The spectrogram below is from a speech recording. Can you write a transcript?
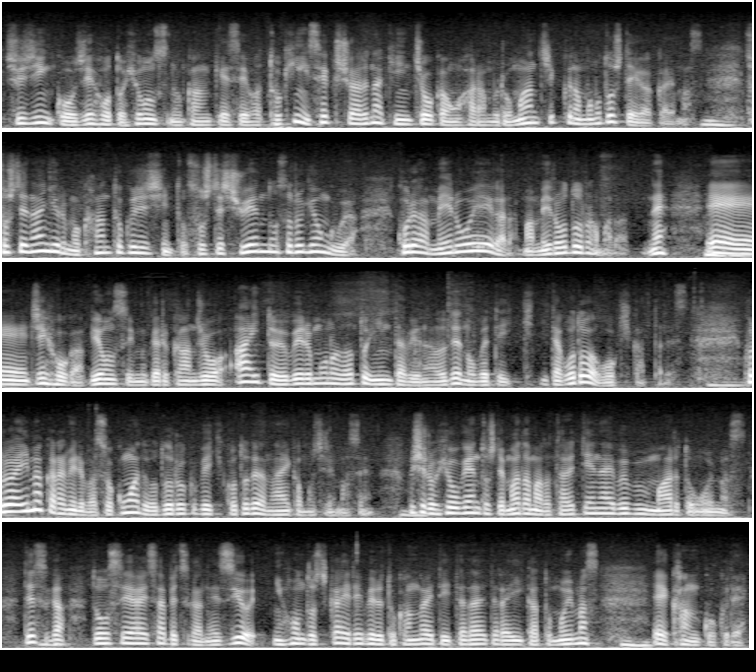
主人公ジェホとヒョンスの関係性は時にセクシュアルな緊張感をはらむロマンチックなものとして描かれます、そして何よりも監督自身とそして主演のソル・ギョングがこれはメロ映画だ、まあ、メロドラマだね、えージェホがビョンスに向ける感情を愛と呼べるものだとインタビューなどで述べていたことが大きかったです。これは今から見ればそこまで驚くべきことではないかもしれません。むしろ表現としてまだまだ足りていない部分もあると思います。ですが同性愛差別が根強い日本と近いレベルと考えていただいたらいいかと思います、えー韓国で。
